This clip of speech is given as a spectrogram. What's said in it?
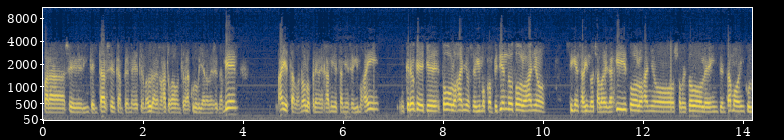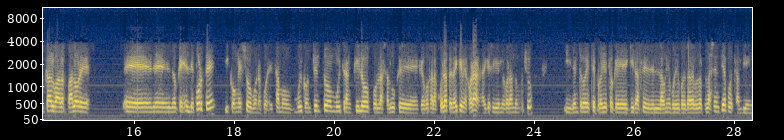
para ser, intentar ser campeones de Extremadura, que nos ha tocado contra la Cruz Villanovense también. Ahí estamos, ¿no? Los premios Jamírez también seguimos ahí. Creo que, que todos los años seguimos compitiendo, todos los años siguen saliendo chavales de aquí, todos los años, sobre todo, les intentamos inculcar valores eh, de lo que es el deporte y con eso, bueno, pues estamos muy contentos, muy tranquilos por la salud que goza la escuela, pero hay que mejorar, hay que seguir mejorando mucho y dentro de este proyecto que quiere hacer la Unión Política de la Plasencia, pues también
